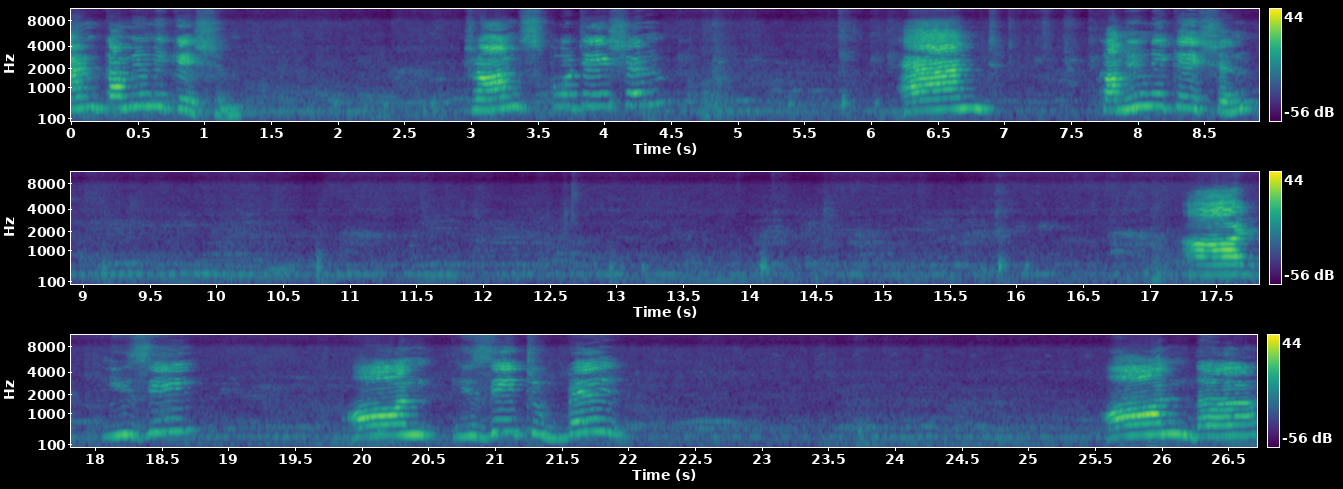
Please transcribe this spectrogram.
and communication. Transportation and communication are easy on easy to build on the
